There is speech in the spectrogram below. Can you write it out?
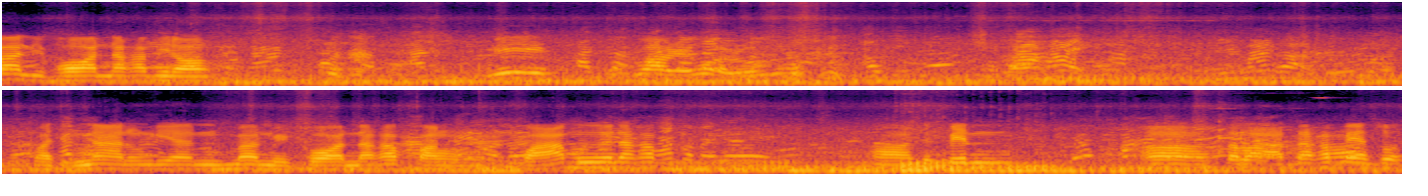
บ้านริพรนะครับพี่น้องมีว่าอะไรก็รู้ตาให้ มาถึงหน้าโรงเรียนบ้านริพรนนะครับ ฝั่งขวามือนะครับจะเป็นตลาดนะครับแม่สด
